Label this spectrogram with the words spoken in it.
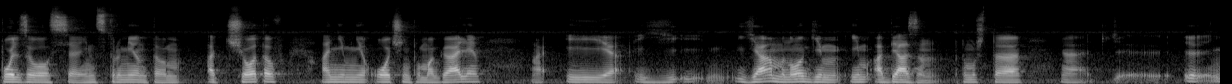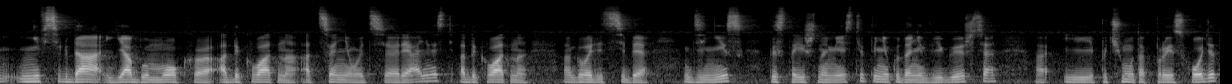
пользовался инструментом отчетов – они мне очень помогали, а, и я многим им обязан, потому что а, э, не всегда я бы мог адекватно оценивать реальность, адекватно а, говорить себе, Денис, ты стоишь на месте, ты никуда не двигаешься, и почему так происходит.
